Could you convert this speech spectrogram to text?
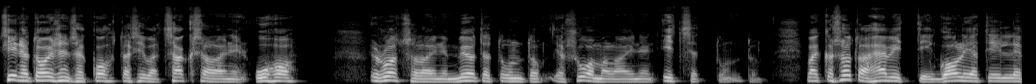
Siinä toisensa kohtasivat saksalainen uho, ruotsalainen myötätunto ja suomalainen itsetunto. Vaikka sota hävittiin Goljatille,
